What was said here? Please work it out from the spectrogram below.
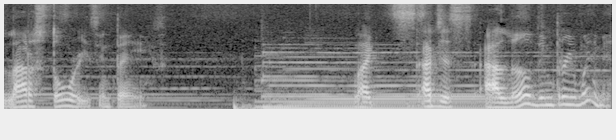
a lot of stories and things. Like I just I love them three women.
